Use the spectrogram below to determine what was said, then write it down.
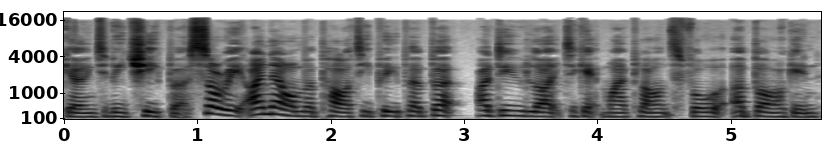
going to be cheaper. Sorry, I know I'm a party pooper, but I do like to get my plants for a bargain.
